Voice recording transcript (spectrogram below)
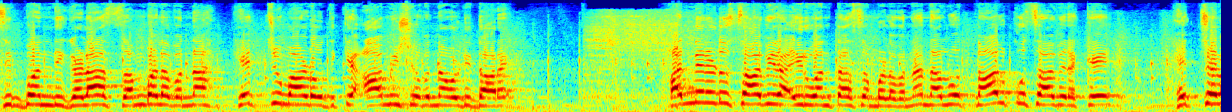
ಸಿಬ್ಬಂದಿಗಳ ಸಂಬಳವನ್ನ ಹೆಚ್ಚು ಮಾಡೋದಕ್ಕೆ ಆಮಿಷವನ್ನ ಒಡ್ಡಿದ್ದಾರೆ. ಹನ್ನೆರಡು ಸಾವಿರ ಇರುವಂತಹ ಸಂಬಳವನ್ನ ನಲವತ್ನಾಲ್ಕು ಸಾವಿರಕ್ಕೆ ಹೆಚ್ಚಳ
